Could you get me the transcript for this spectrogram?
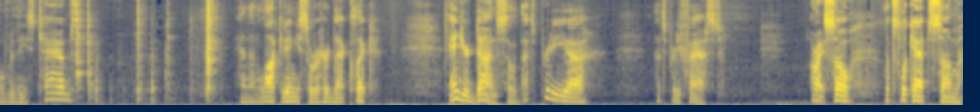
over these tabs and then lock it in. You sort of heard that click. And you're done. So that's pretty uh, that's pretty fast. All right. So let's look at some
